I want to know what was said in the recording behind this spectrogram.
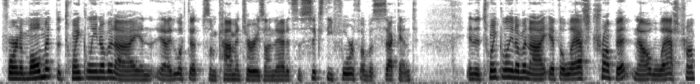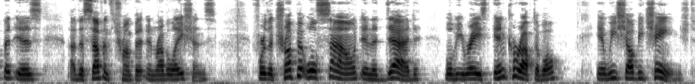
For in a moment, the twinkling of an eye, and I looked at some commentaries on that, it's the 64th of a second. In the twinkling of an eye, at the last trumpet, now the last trumpet is uh, the seventh trumpet in Revelations. For the trumpet will sound, and the dead will be raised incorruptible, and we shall be changed.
